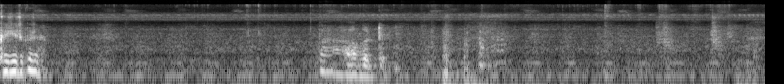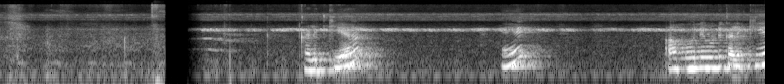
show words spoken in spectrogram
കഴിയെടുക്കട പാവം കിട്ടും. കളിക്കുക ഏ? അമ്മൂനെ കൊണ്ട് കളിക്കുക?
